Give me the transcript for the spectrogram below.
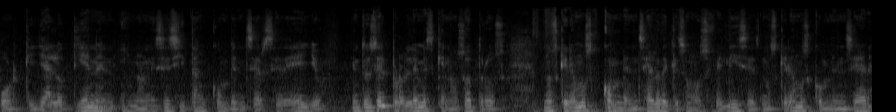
Porque ya lo tienen y no necesitan convencerse de ello. Entonces el problema es que nosotros nos queremos convencer de que somos felices, nos queremos convencer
